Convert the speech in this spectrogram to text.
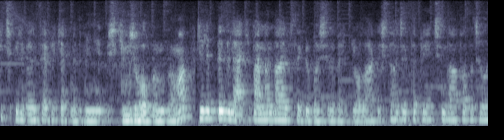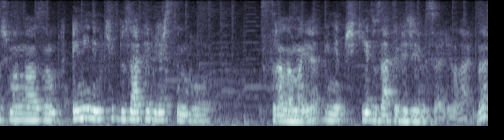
hiçbiri beni tebrik etmedi 1072. olduğum zaman. Gelip dediler ki benden daha yüksek bir başarı bekliyorlardı. İşte Hacettepe için daha fazla çalışman lazım. Eminim ki düzeltebilirsin bu sıralamayı 1072'yi düzeltebileceğimi söylüyorlardı.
